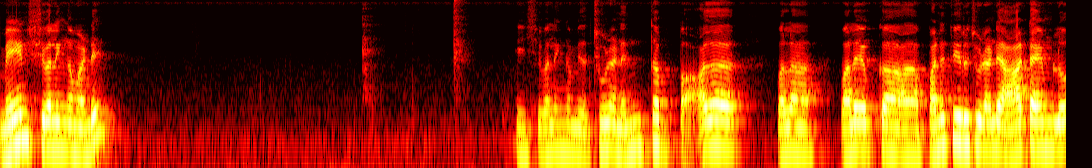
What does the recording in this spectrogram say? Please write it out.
మెయిన్ శివలింగం అండి. ఈ శివలింగం మీద చూడండి ఎంత బాగా వాళ్ళ వాళ్ళ యొక్క పనితీరు చూడండి ఆ టైంలో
